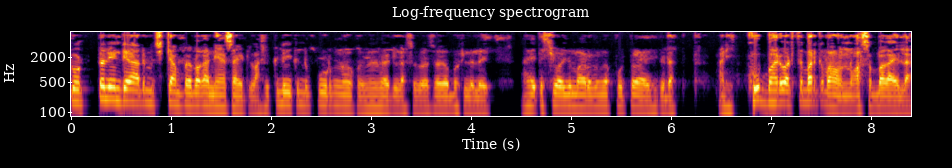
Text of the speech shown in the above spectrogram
टोटल इंडियन आर्मीचे कॅम्प आहे बघा ह्या साईडला इकडे इकडे पूर्ण ह्या साईडला सगळं सगळं भरलेलं आहे आणि इथे शिवाजी महाराजांचा पुतळा आहे इकडं आणि खूप भारी वाटतं बरं का भावांनो असं बघायला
